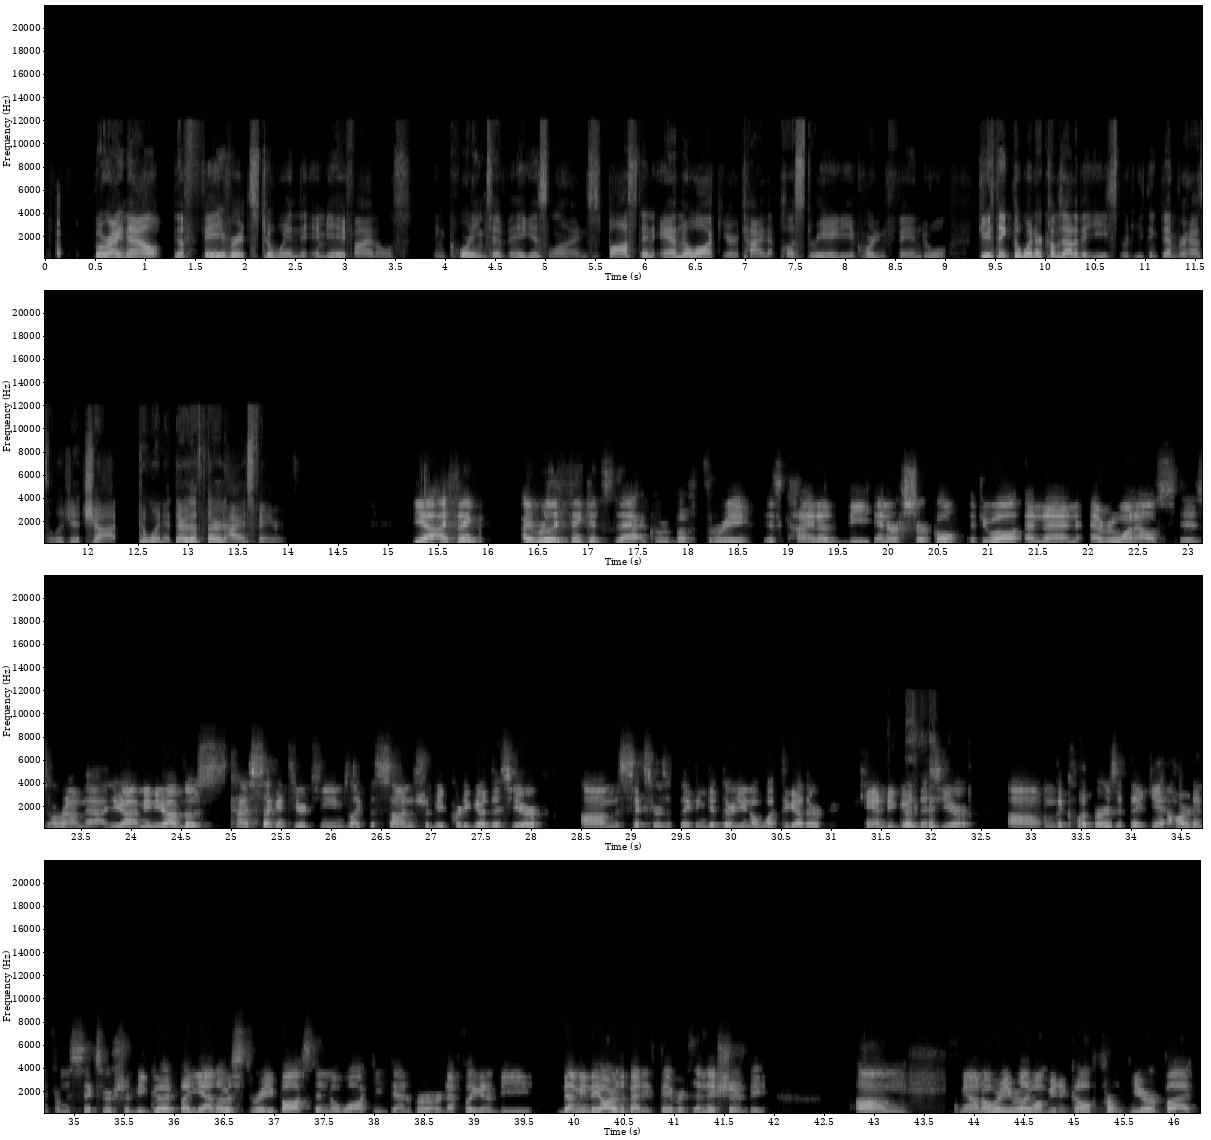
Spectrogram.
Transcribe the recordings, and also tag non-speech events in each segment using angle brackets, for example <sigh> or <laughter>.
But right mm-hmm. now, the favorites to win the NBA Finals, according to Vegas lines, Boston and Milwaukee are tied at plus 380, according to FanDuel. Do you think the winner comes out of the East, or do you think Denver has a legit shot to win it? They're the third highest favorite. Yeah, I think I really think it's that group of three is kind of the inner circle, if you will, and then everyone else is around that. You got, I mean, you have those kind of second tier teams like the Suns should be pretty good this year. Um, the Sixers, if they can get their you know what together, can be good this <laughs> year. Um, the Clippers, if they get Harden from the Sixers, should be good. But yeah, those three, Boston, Milwaukee, Denver, are definitely going to be. I mean, they are the betting favorites, and they should be. Um, I mean, I don't know where you really want me to go from here, but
